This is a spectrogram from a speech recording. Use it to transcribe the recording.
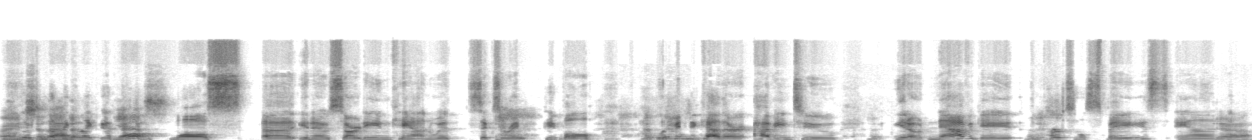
Right. So that like a yes. small uh, you know, sardine can with six or eight people living together, having to, you know, navigate the personal space and yeah.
